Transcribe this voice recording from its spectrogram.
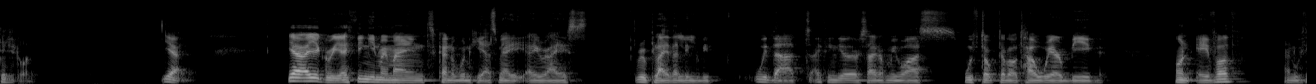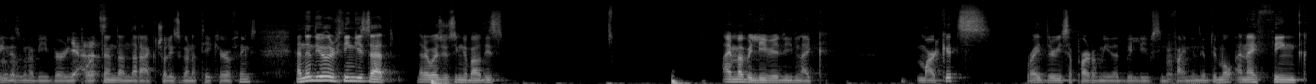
digitally. Yeah. Yeah, I agree. I think in my mind, kind of when he asked me, I, I, replied a little bit with that. I think the other side of me was we've talked about how we are big on AVOD, and we think that's mm-hmm. going to be very Yeah, that's- important and that actually is going to take care of things. And then the other thing is that, that I was just thinking about this I'm a believer in like markets, right? There is a part of me that believes in mm. finding the optimal. And I think,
